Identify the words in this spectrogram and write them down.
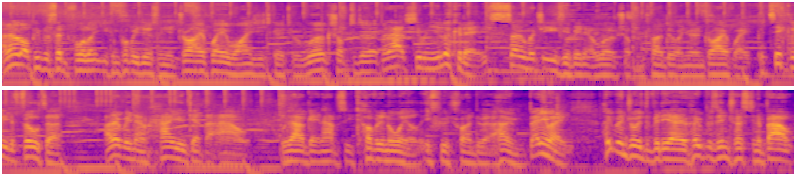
I know a lot of people said before, look, you can probably do this on your driveway. Why do you need to go to a workshop to do it? But actually, when you look at it, it's so much easier being at a workshop and trying to do it on your own driveway, particularly the filter. I don't really know how you'd get that out without getting absolutely covered in oil if you were trying to do it at home. But anyway, hope you enjoyed the video. Hope it was interesting about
